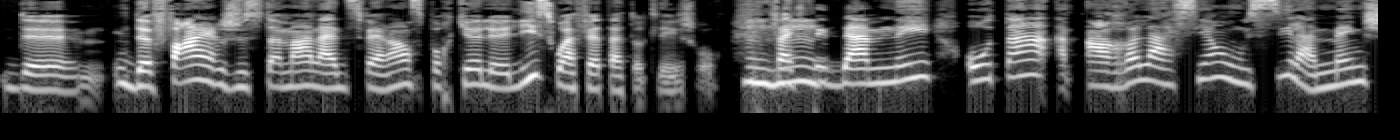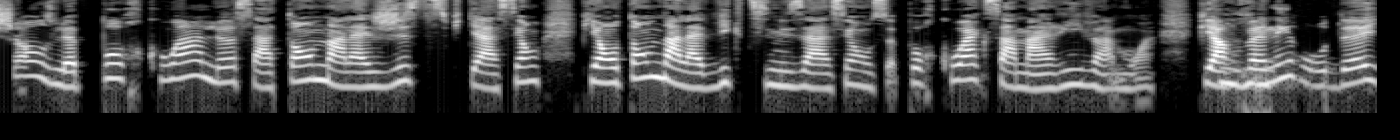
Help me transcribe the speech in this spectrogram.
de, de, faire justement la différence pour que le lit soit fait à tous les jours. Fait que mm-hmm. c'est d'amener autant en relation aussi la même chose, le pourquoi là, ça tombe dans la justification, puis on tombe dans la victimisation, ça. pourquoi que ça m'arrive à moi? Puis en mm-hmm. revenir au deuil,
